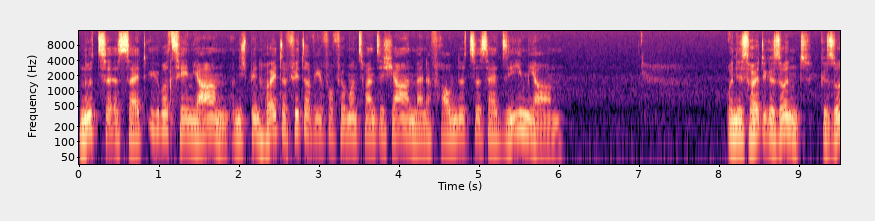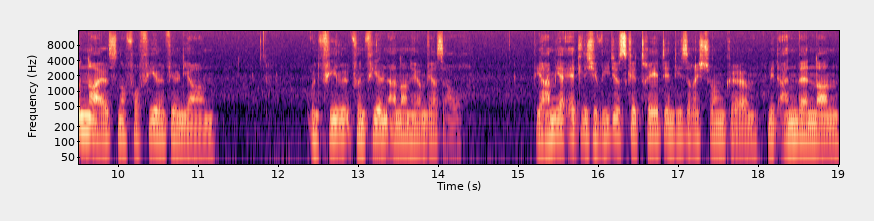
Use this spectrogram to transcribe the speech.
nutze es seit über zehn Jahren und ich bin heute fitter wie vor 25 Jahren. Meine Frau nutzt es seit sieben Jahren und ist heute gesund, gesunder als noch vor vielen, vielen Jahren. Und viel, von vielen anderen hören wir es auch. Wir haben ja etliche Videos gedreht in diese Richtung äh, mit Anwendern,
